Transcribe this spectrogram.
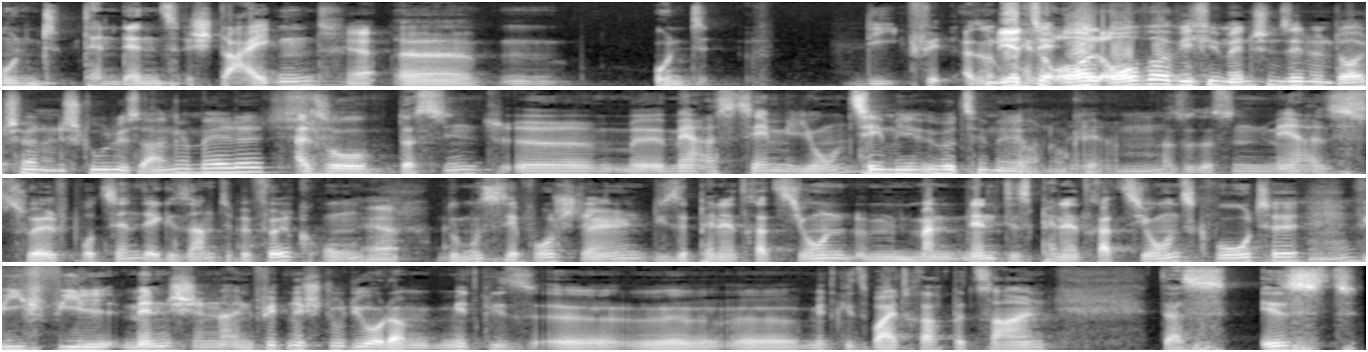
und Tendenz steigend. Ja. Äh, und die, also und jetzt so all over, wie viele Menschen sind in Deutschland in Studios angemeldet? Also das sind äh, mehr als 10 Millionen. 10, über 10 Millionen, okay. Ja, mhm. Also das sind mehr als 12 Prozent der gesamten Bevölkerung. Ja. Du musst dir vorstellen, diese Penetration, man nennt es Penetrationsquote, mhm. wie viel Menschen ein Fitnessstudio oder Mitglieds, äh, äh, Mitgliedsbeitrag bezahlen. Das ist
